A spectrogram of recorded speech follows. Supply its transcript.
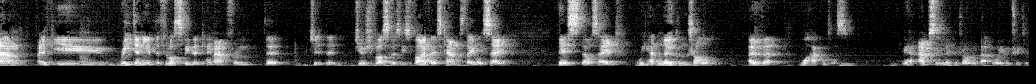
Um, and if you read any of the philosophy that came out from the, the Jewish philosophers who survived those camps, they will say this they'll say, We had no control over what happened to us. We had absolutely no control about the way we were treated.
